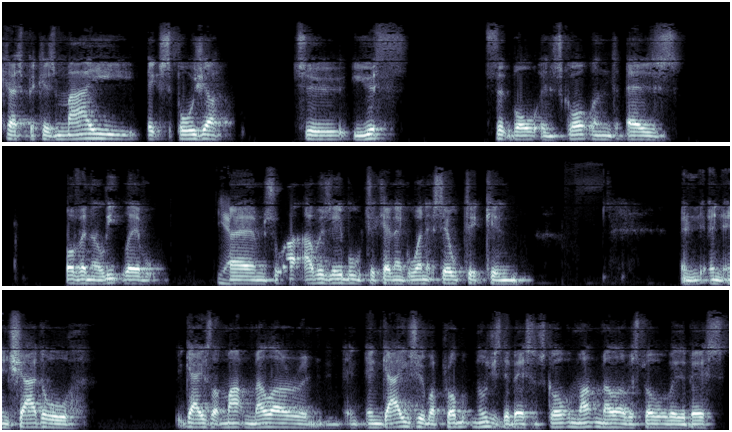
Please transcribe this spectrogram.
Chris, because my exposure to youth football in Scotland is of an elite level. Yeah. Um, so I, I, was able to kind of go in at Celtic and and, and, and shadow guys like Martin Miller and, and, and, guys who were probably not just the best in Scotland. Martin Miller was probably the best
